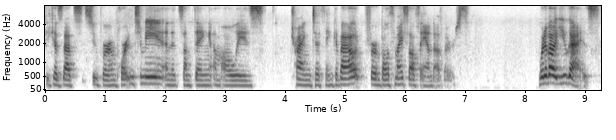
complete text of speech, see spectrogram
because that's super important to me. And it's something I'm always trying to think about for both myself and others. What about you guys?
